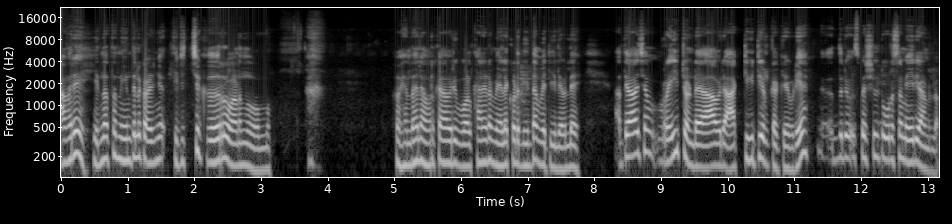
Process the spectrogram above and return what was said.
അവരെ ഇന്നത്തെ നീന്തൽ കഴിഞ്ഞ് തിരിച്ച് കയറുവാണെന്ന് തോന്നുന്നു. എന്തായാലും അവർക്ക് ആ ഒരു വോൾക്കാനയുടെ മേലെ കൂടെ നീന്താൻ പറ്റിയില്ല അല്ലേ? അത്യാവശ്യം റേറ്റ് ഉണ്ട് ആ ഒരു ആക്ടിവിറ്റികൾക്കൊക്കെ ഇവിടെ. ഇതൊരു സ്പെഷ്യൽ ടൂറിസം ഏരിയ ആണല്ലോ.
